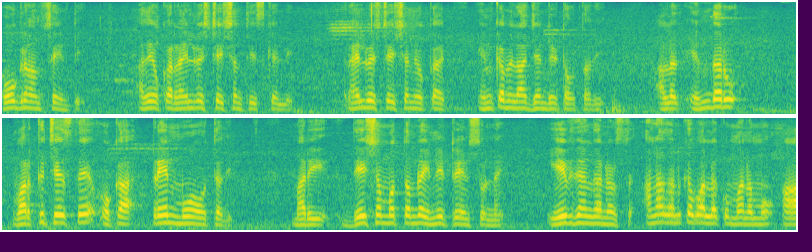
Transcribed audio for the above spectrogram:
ప్రోగ్రామ్స్ ఏంటి? అదే ఒక రైల్వే స్టేషన్ తీసుకెళ్ళి రైల్వే స్టేషన్ యొక్క ఇన్కమ్ ఇలా జనరేట్ అవుతుంది. అలా ఎందరూ వర్క్ చేస్తే ఒక ట్రైన్ మూవ్ అవుతుంది. మరి దేశం మొత్తంలో ఎన్ని ట్రైన్స్ ఉన్నాయి? ఏ విధంగా నడుస్తాయి? అలా కనుక వాళ్ళకు మనము ఆ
